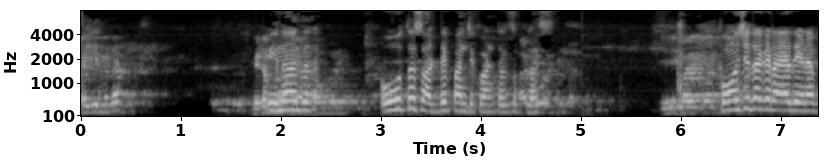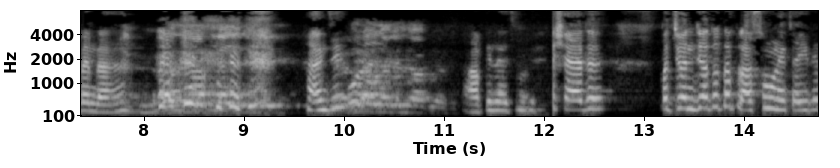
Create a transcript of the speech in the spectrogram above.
ਹੈ ਜੀ ਇਹਨਾਂ ਦਾ? ਜਿਹੜਾ ਇਹਨਾਂ ਦਾ ਉਹ ਤਾਂ 5.5 ਕੁਇੰਟਲ ਤੋਂ ਪਲੱਸ ਪਹੁੰਚ ਦਾ ਕਿਰਾਇਆ ਦੇਣਾ ਪੈਂਦਾ। ਹੈ ਹਾਂਜੀ ਆਪ ਹੀ ਲੈ ਜਾਓਗੇ ਸ਼ਾਇਦ 55 ਤੋਂ ਤਾਂ ਪਲੱਸ ਹੋਣੇ ਚਾਹੀਦੇ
